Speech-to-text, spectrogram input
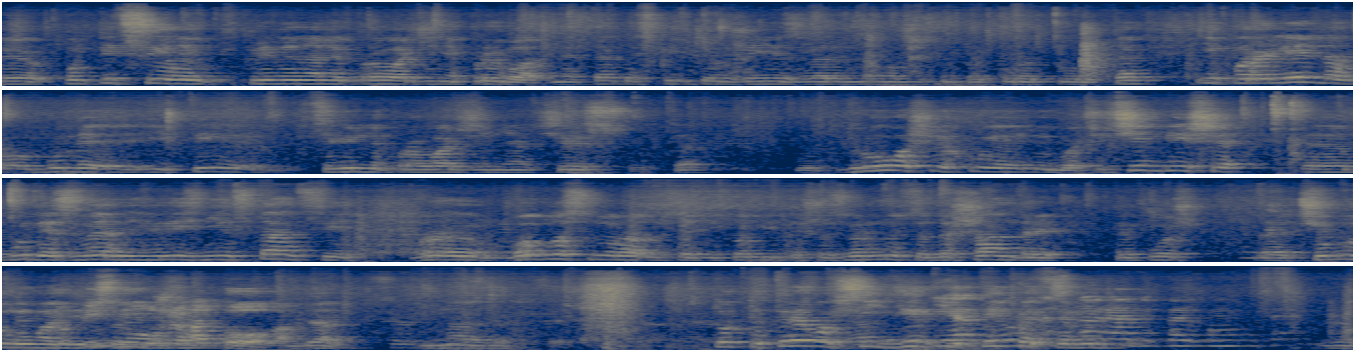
е, підсилимо кримінальне провадження приватне, так, оскільки вже є звернення в обласну прокуратуру, так, і паралельно буде йти цивільне провадження через суд. Так. Другого шляху я не бачу. Чим більше е, буде звернень в різні інстанції, в, в обласну раду, кстати, помітьте, що звернуться до Шандри, також е, чому немає Ну, письмо уже готово. Да. Тобто треба всі дірки тикатися. бо- раду по якому питанню?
